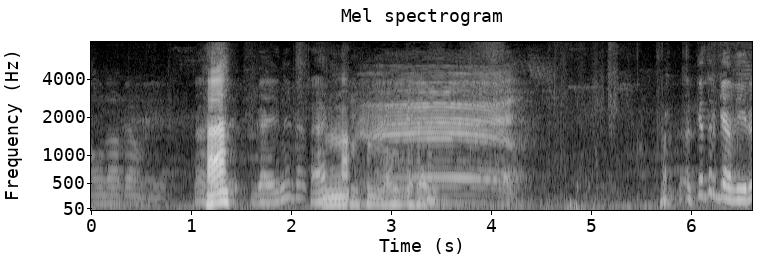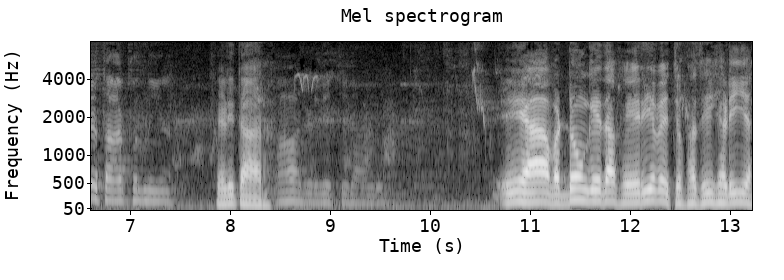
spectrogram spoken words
ਆਉਂਦਾ ਤੇ ਆਉਣਾ ਹਾਂ ਗਏ ਨਹੀਂ ਤਾਂ? ਨਾ। ਕਿੱਧਰ ਗਿਆ ਵੀਰ? ਤਾਰ ਖੁੱਲਣੀ ਆ। ਕਿਹੜੀ ਤਾਰ? ਆਹ ਜਿਹੜੀ ਵਿੱਚ ਜਾਣ ਦੀ ਇਹ ਆ ਵੱਡੋਂਗੇ ਤਾਂ ਫੇਰ ਹੀ ਇਹ ਵਿੱਚ ਫਸੀ ਖੜੀ ਆ।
